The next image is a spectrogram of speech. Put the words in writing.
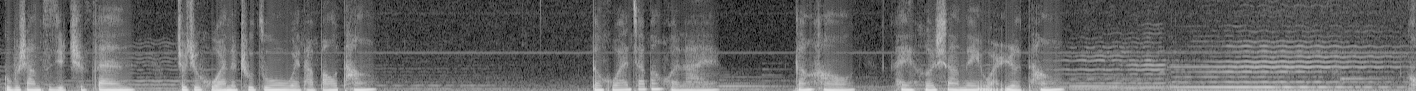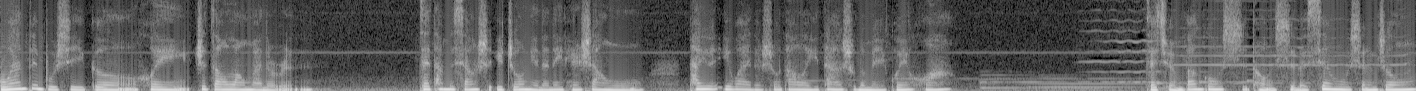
顾不上自己吃饭，就去胡安的出租屋为他煲汤。等胡安加班回来，刚好可以喝上那一碗热汤。胡安并不是一个会制造浪漫的人，在他们相识一周年的那天上午，潘越意外的收到了一大束的玫瑰花。在全办公室同事的羡慕声中，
